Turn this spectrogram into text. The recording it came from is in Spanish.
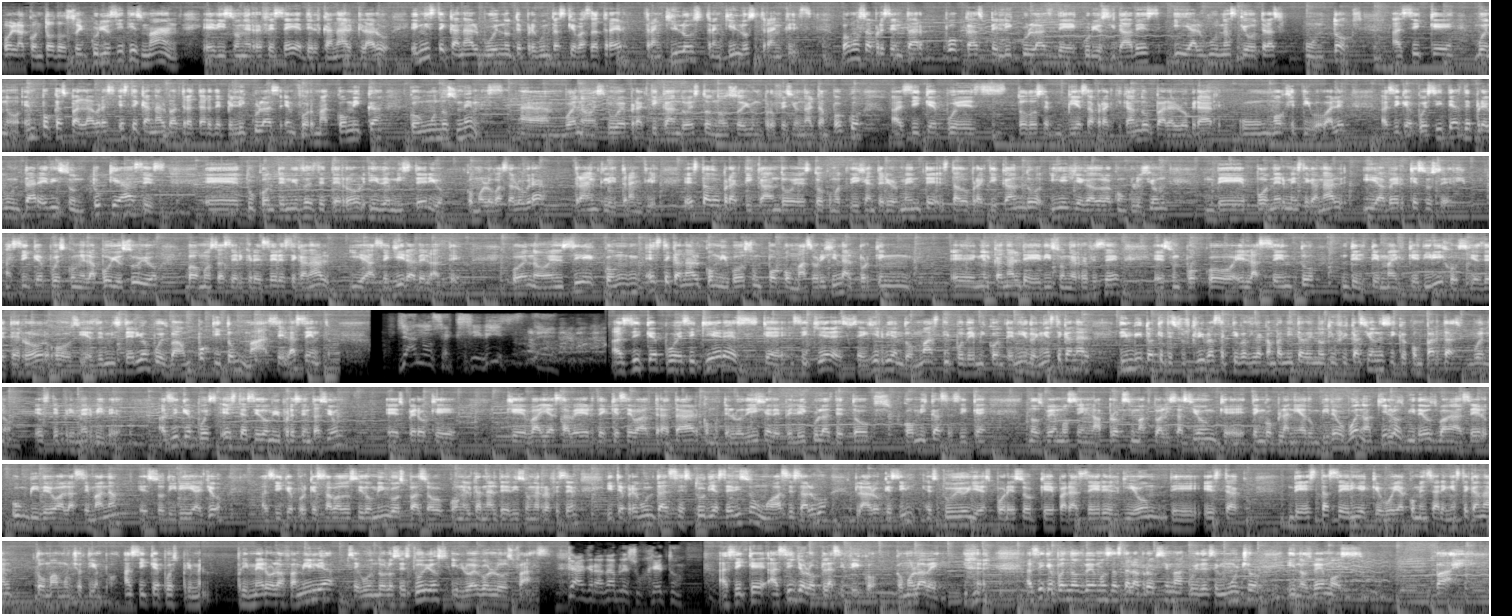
Hola con todos, soy Curiosities Man, Edison RFC del canal, claro. En este canal, bueno, te preguntas qué vas a traer. Tranquilos, tranquilos, tranquilos. Vamos a presentar pocas películas de curiosidades y algunas que otras un tox. Así que, bueno, en pocas palabras, este canal va a tratar de películas en forma cómica con unos memes. Ah, bueno, estuve practicando esto, no soy un profesional tampoco, así que pues todo se empieza practicando para lograr un objetivo, ¿vale? Así que pues si te has de preguntar, Edison, ¿tú qué haces? Eh, tu contenido es de terror y de misterio. ¿Cómo lo vas a lograr? Tranqui, tranqui. He estado practicando esto, como te dije anteriormente, he estado practicando y he llegado a la conclusión de ponerme este canal y a ver qué sucede. Así que pues con el apoyo suyo vamos a hacer crecer este canal y a seguir adelante. Bueno, en sí, con este canal con mi voz un poco más original, porque en, en, el canal de Edison RFC es un poco el acento del tema el que dirijo. Si es de terror o si es de misterio, pues va un poquito más el acento. Ya nos exhibiste. Así que pues si quieres que si quieres seguir viendo más tipo de mi contenido en este canal, te invito a que te suscribas, activas la campanita de notificaciones y que compartas, bueno, este primer video. Así que pues este ha sido mi presentación. Espero que que vayas a ver de qué se va a tratar, como te lo dije, de películas, de talks cómicas, así que nos vemos en la próxima actualización que tengo planeado un video. Bueno, aquí los videos van a ser un video a la semana, eso diría yo. Así que porque sábados y domingos paso con el canal de Edison RFC y te preguntas, ¿estudias Edison o haces algo? Claro que sí, estudio y es por eso que para hacer el guion de esta, de esta serie que voy a comenzar en este canal toma mucho tiempo. Así que pues primero, primero la familia, segundo los estudios y luego los fans. Qué agradable sujeto. Así que así yo lo clasifico, como la ven. así que pues nos vemos hasta la próxima, cuídense mucho y nos vemos. Bye.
